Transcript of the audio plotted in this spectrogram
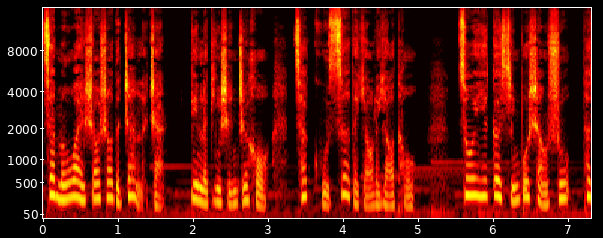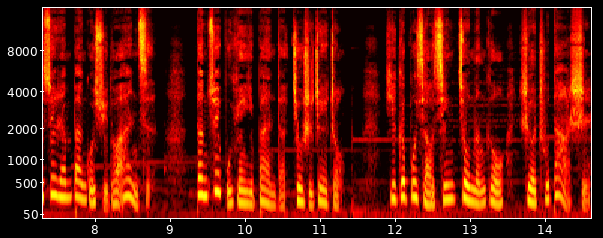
在门外稍稍的站了站，定了定神之后，才苦涩的摇了摇头。作为一个刑部尚书，他虽然办过许多案子。但最不愿意办的就是这种，一个不小心就能够惹出大事。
